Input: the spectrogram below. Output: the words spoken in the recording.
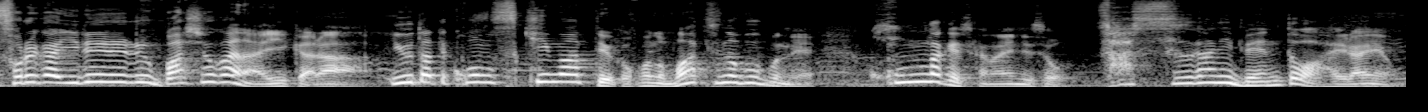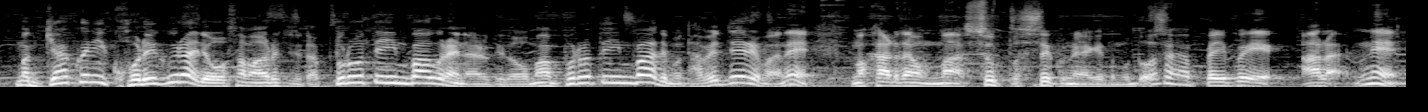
それが入れれる場所がないから言うたってこの隙間っていうかこの街の部分ねこんだけしかないんですよ。さすがに弁当は入らんよ、まあ、逆にこれぐらいで収まるって言ったらプロテインバーぐらいになるけど、まあ、プロテインバーでも食べてればね、まあ、体もまあシュッとしてくるんやけどもどうしてもやっぱりあらね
